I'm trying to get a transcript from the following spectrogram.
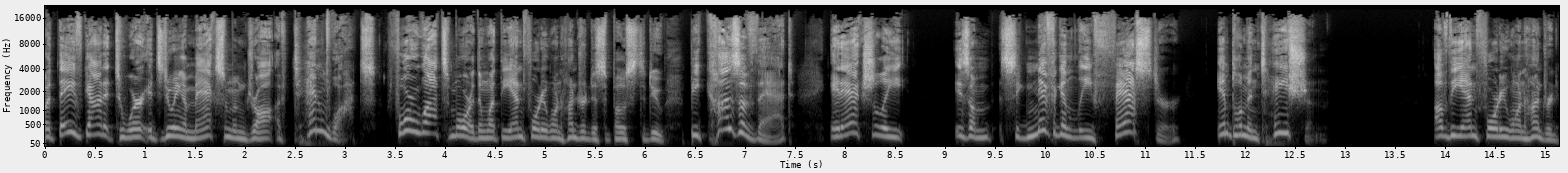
but they've got it to where it's doing a maximum draw of 10 watts, four watts more than what the N4100 is supposed to do. Because of that, it actually is a significantly faster implementation of the N4100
